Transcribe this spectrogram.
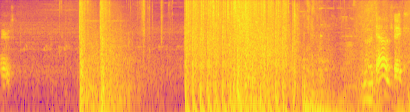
Weird. Down, Jake.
